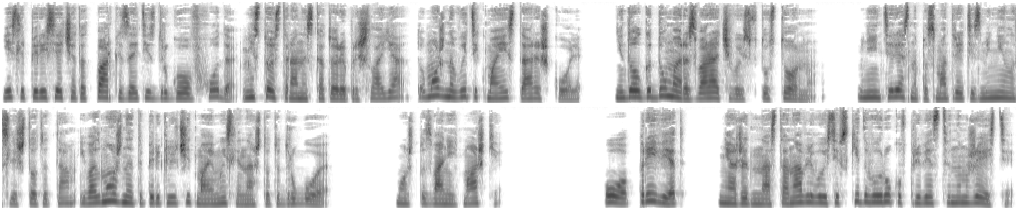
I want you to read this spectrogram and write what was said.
Если пересечь этот парк и зайти с другого входа, не с той стороны, с которой пришла я, то можно выйти к моей старой школе. Недолго думая, разворачиваюсь в ту сторону. Мне интересно посмотреть, изменилось ли что-то там, и, возможно, это переключит мои мысли на что-то другое. Может, позвонить Машке? «О, привет!» Неожиданно останавливаюсь и вскидываю руку в приветственном жесте.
